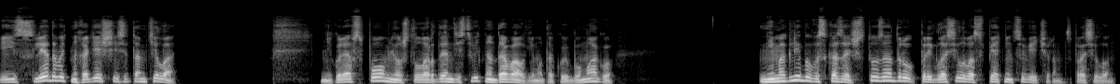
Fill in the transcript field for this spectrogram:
и исследовать находящиеся там тела. Николя вспомнил, что Лорден действительно давал ему такую бумагу. «Не могли бы вы сказать, что за друг пригласил вас в пятницу вечером?» — спросил он.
